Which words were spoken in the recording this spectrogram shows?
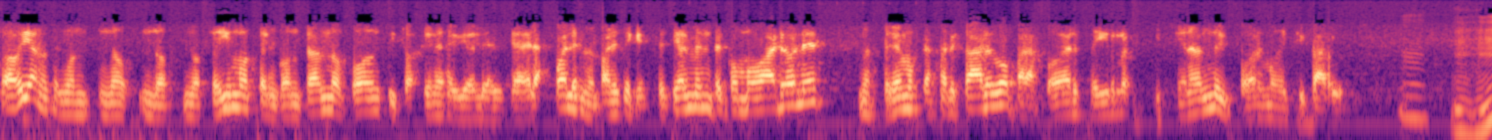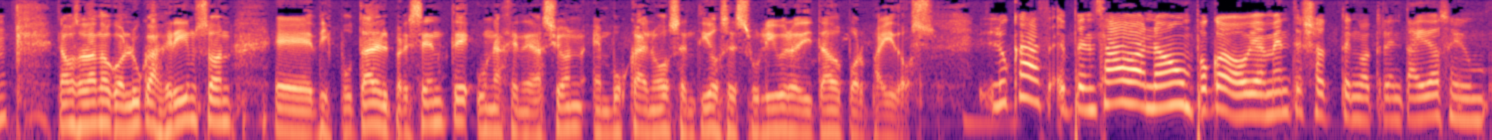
todavía nos, seguimos encontrando con situaciones de violencia, de las cuales me parece que especialmente como varones nos tenemos que hacer cargo para poder seguir reflexionando y poder modificarlo. Estamos hablando con Lucas Grimson, eh, Disputar el presente, una generación en busca de nuevos sentidos, es su libro editado por Paidós. Lucas, eh, pensaba, ¿no? Un poco, obviamente yo tengo 32, soy un,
